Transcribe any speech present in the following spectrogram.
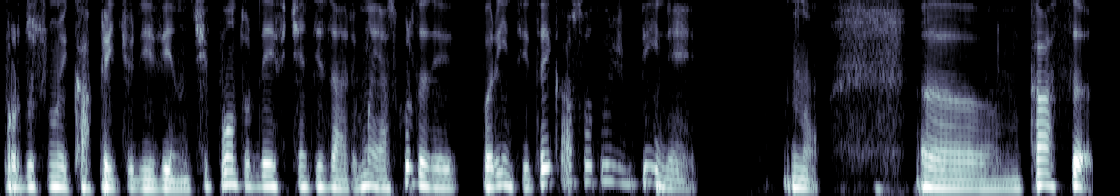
produsul unui capriciu divin, ci ponturi de eficientizare. Măi, ascultă de părinții tăi ca să o duci bine. Nu. Uh, ca să,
